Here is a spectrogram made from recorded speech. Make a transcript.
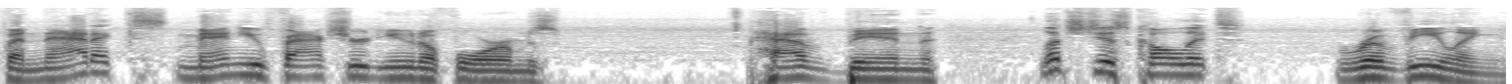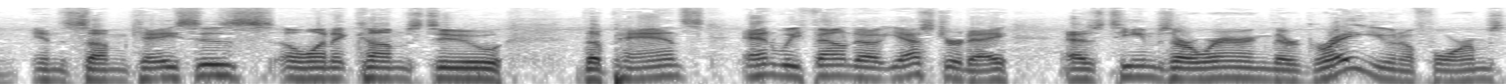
Fanatics manufactured uniforms have been, let's just call it revealing in some cases when it comes to the pants. And we found out yesterday, as teams are wearing their gray uniforms,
